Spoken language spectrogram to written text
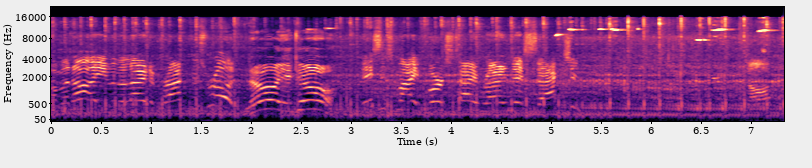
Am I not even allowed to practice run? No, you go. This is my first time round this section. Not.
